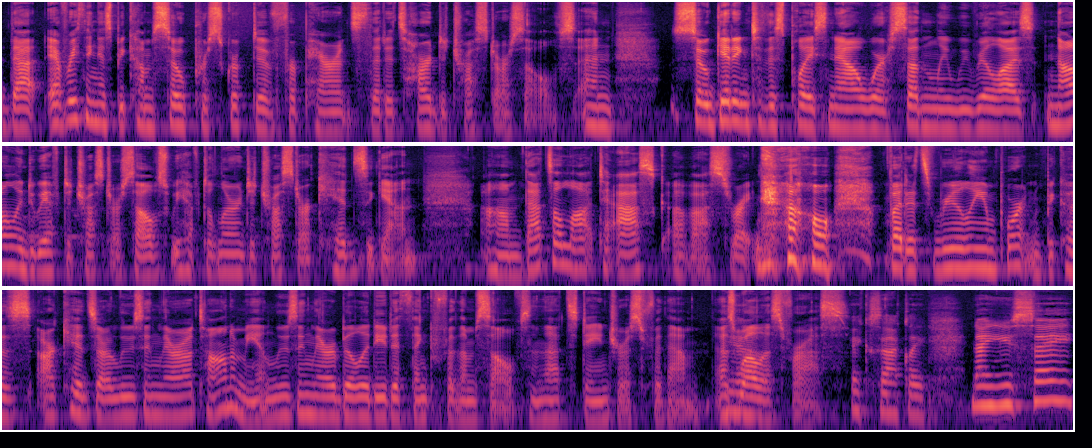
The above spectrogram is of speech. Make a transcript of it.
that everything has become so prescriptive for parents that it's hard to trust ourselves. And so getting to this place now where suddenly we realize not only do we have to trust ourselves, we have to learn to trust our kids again. Um, that's a lot to ask of us right now, but it's really important because our kids are losing their autonomy and losing their ability to think for themselves, and that's dangerous for them as yeah, well as for us. Exactly. Now, you say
